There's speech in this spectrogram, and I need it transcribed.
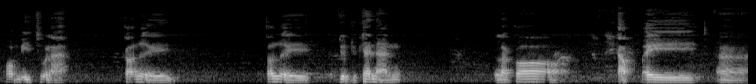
เพราะมีธุระก็เลย ก็เลยหยุดอยู่แค่นั้น แล้วก็กลับไปเอ่อ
